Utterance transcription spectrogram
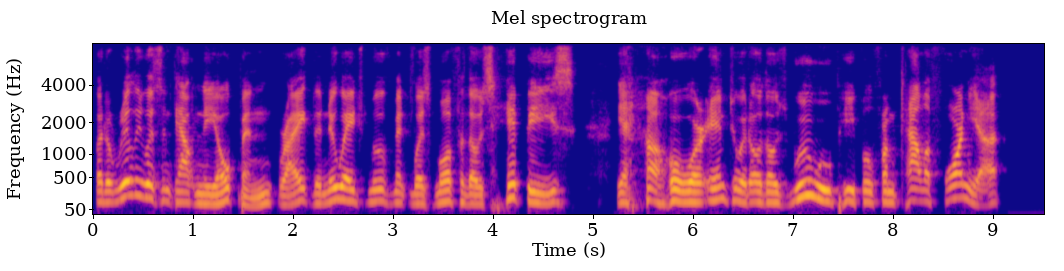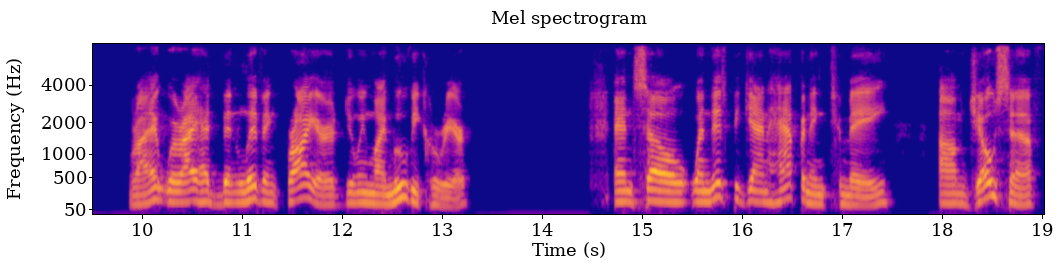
but it really wasn't out in the open, right? The New Age movement was more for those hippies, you know, who were into it, or those woo woo people from California, right? Where I had been living prior doing my movie career. And so when this began happening to me, um, Joseph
